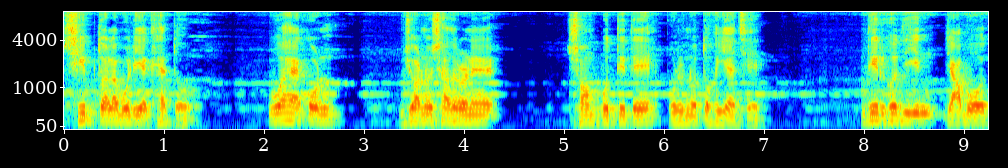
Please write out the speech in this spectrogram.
শিবতলা বলিয়া খ্যাত। উহা এখন জনসাধারণের সম্পত্তিতে পরিণত হইয়াছে। দীর্ঘদিন যাবৎ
